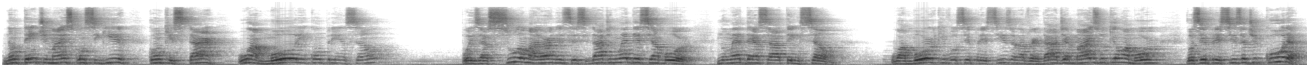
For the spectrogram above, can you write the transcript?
Não tente mais conseguir conquistar o amor e compreensão, pois a sua maior necessidade não é desse amor, não é dessa atenção. O amor que você precisa, na verdade, é mais do que um amor. Você precisa de cura.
